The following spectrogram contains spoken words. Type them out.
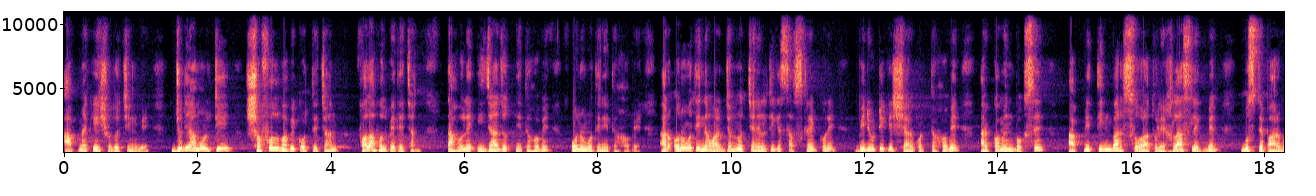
আপনাকেই শুধু চিনবে। যদি আমলটি সফলভাবে করতে চান, ফলাফল পেতে চান, তাহলে ইজাজত নিতে হবে, অনুমতি নিতে হবে। আর অনুমতি নেওয়ার জন্য চ্যানেলটিকে সাবস্ক্রাইব করে ভিডিওটিকে শেয়ার করতে হবে। আর কমেন্ট বক্সে আপনি তিনবার সৌরাতুল এখলাস লিখবেন, বুঝতে পারব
